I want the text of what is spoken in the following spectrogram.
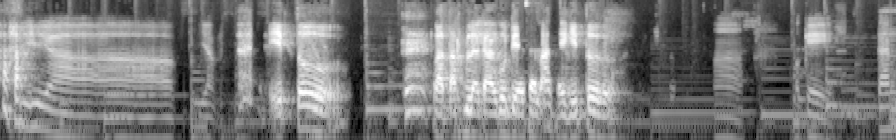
Siap siap. Itu latar belakangku di SMA kayak gitu. Tuh uh, oke. okay kan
